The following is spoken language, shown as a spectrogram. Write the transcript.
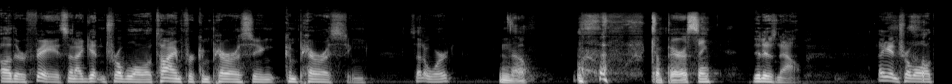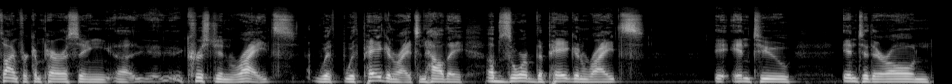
other faiths. And I get in trouble all the time for comparing comparing. Is that a word? No. Comparison. It is now. I get in trouble all the time for comparing uh, Christian rites with with pagan rites and how they absorb the pagan rites into into their own,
